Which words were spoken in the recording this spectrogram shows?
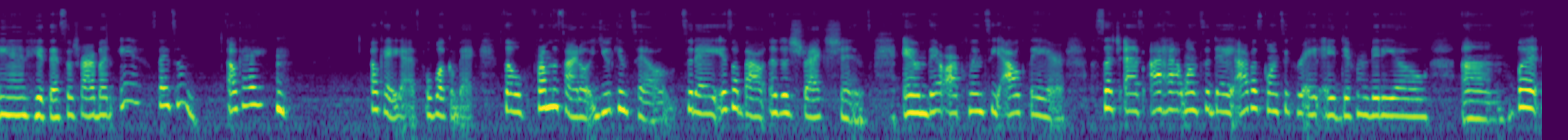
and hit that subscribe button and stay tuned. Okay? okay, guys, welcome back. So, from the title, you can tell today is about a distractions, and there are plenty out there. Such as I had one today. I was going to create a different video, um, but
